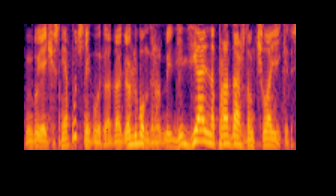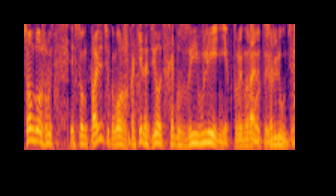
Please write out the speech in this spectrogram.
ну, я сейчас не о Путине говорю, а о любом даже идеально продажном человеке. То есть он должен быть, если он политик, он должен какие-то делать хотя бы заявления, которые нравятся именно. людям.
